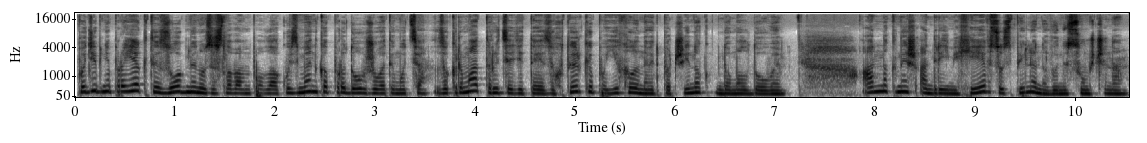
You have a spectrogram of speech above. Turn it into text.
Подібні проєкти з обміну, за словами Павла Кузьменка, продовжуватимуться. Зокрема, 30 дітей з Охтирки поїхали на відпочинок до Молдови. Анна Книж, Андрій Міхеєв, Суспільне новини Сумщина.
